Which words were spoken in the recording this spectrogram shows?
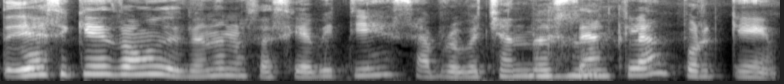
Ya si quieres vamos desviándonos hacia BTS, aprovechando este ancla, porque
